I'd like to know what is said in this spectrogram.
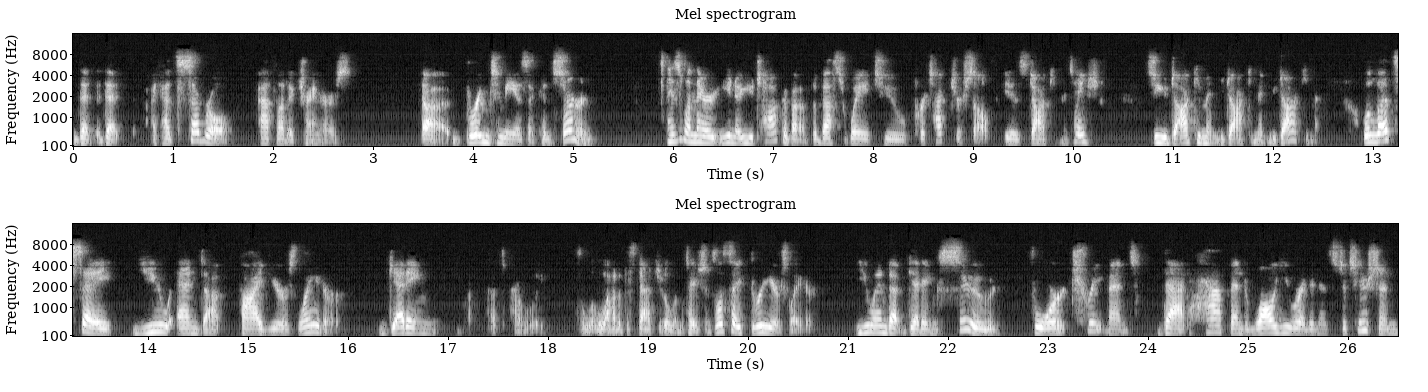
that that I've had several athletic trainers uh, bring to me as a concern is when they're you know you talk about the best way to protect yourself is documentation. So you document, you document, you document. Well, let's say you end up five years later getting, that's probably, it's a little out of the statute of limitations. Let's say three years later, you end up getting sued for treatment that happened while you were at an institution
